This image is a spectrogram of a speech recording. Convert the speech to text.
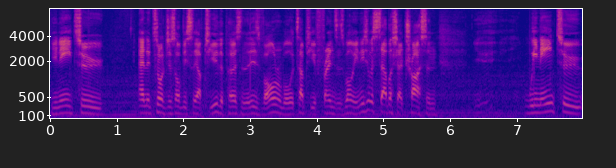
You need to, and it's not just obviously up to you, the person that is vulnerable, it's up to your friends as well. You need to establish that trust, and you, we need to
